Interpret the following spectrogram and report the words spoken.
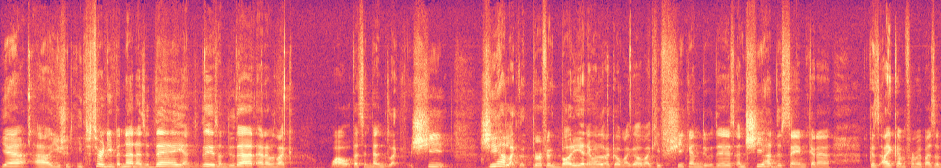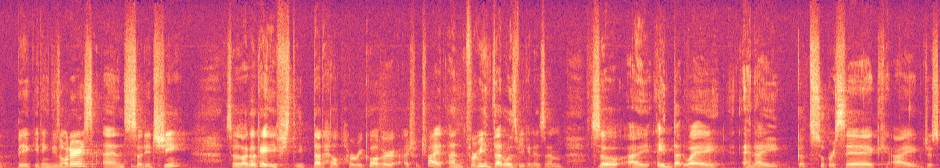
"Yeah, uh, you should eat 30 bananas a day and do this and do that." And I was like, "Wow, that's intense." Like she she had like the perfect body and everyone was like oh my god like if she can do this. And she had the same kind of because i come from a past of big eating disorders and so did she. So I was like okay if, if, that helped her recover i should try it. And for me that was veganism. So i ate that way and i got super sick. I just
